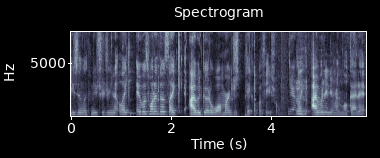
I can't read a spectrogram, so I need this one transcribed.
using like Neutrogena. Like it was one of those like I would go to Walmart and just pick up a facial. Yeah. Like I wouldn't even look at it.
